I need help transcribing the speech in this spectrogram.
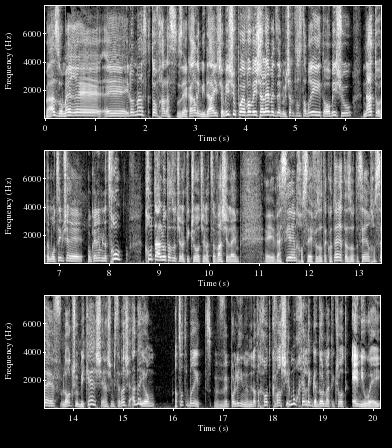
ואז אומר אה, אה, אילון מאסק, טוב חלאס, זה יקר לי מדי, שמישהו פה יבוא וישלם את זה בממשלת ארצות הברית או מישהו, נאטו, אתם רוצים שאוקראינים ינצחו? קחו את העלות הזאת של התקשורת של הצבא שלהם. אה, וה-CNN חושף, וזאת הכותרת הזאת, ה-CNN חושף, לא רק שהוא ביקש, אלא שמסתבר שעד היום הברית ופולין ומדינות אחרות כבר שילמו חלק גדול מהתקשורת anyway.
